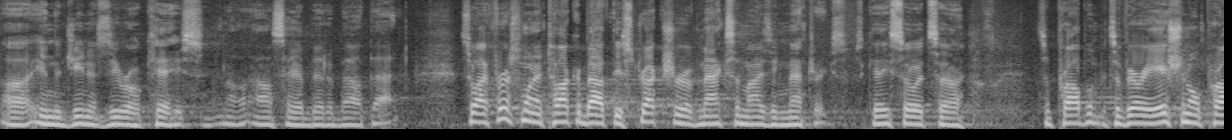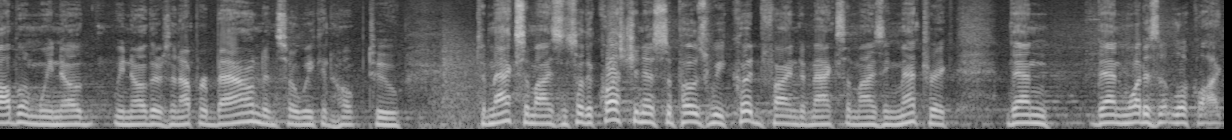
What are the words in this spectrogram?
uh, in the genus zero case. And I'll, I'll, say a bit about that. So I first want to talk about the structure of maximizing metrics. Okay, so it's a, it's a problem, it's a variational problem. We know, we know there's an upper bound, and so we can hope to, to maximize. And so the question is, suppose we could find a maximizing metric, then, then what does it look like?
